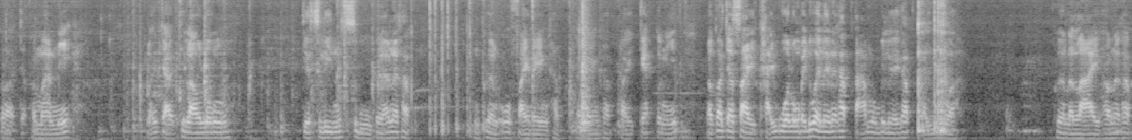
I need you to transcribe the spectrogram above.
ก็จะประมาณนี้ หลังจากที่เราลงเจสลีนสบู่ไปแล้วนะครับเพื่อนๆโอ้ไฟแรงครับแรงครับไฟแก๊สตัวนี้ เราก็จะใส่ไขวัวลงไปด้วยเลยนะครับ ตามลงไปเลยครับไขวัว เพื่อละลายเขานะครับ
